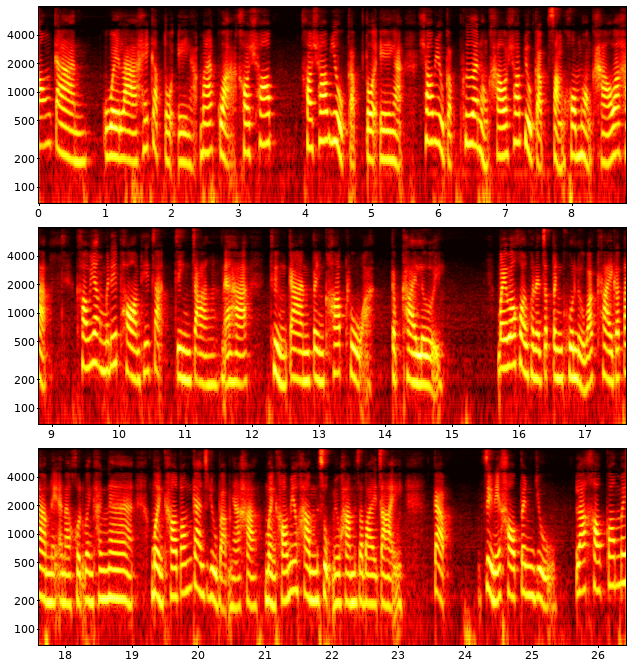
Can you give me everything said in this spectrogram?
ต้องการเวลาให้กับตัวเองอะมากกว่าเขาชอบเขาชอบอยู่กับตัวเองอะชอบอยู่กับเพื่อนของเขาชอบอยู่กับสังคมของเขาอะค่ะเขายังไม่ได้พร้อมที่จะจริงจังนะคะ ถึงการเป็นครอบครัวกับใครเลย ไม่ว่าคนคนนั้นจะเป็นคุณหรือว่าใครก็ตามในอนาคตวันข้างหน้า เหมือนเขาต้องการจะอยู่แบบนี้ค่ะ เหมือนเขามีความสุขมีความสบายใจ กับสิ่งที่เขาเป็นอยู่ แล้วเขาก็ไม่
